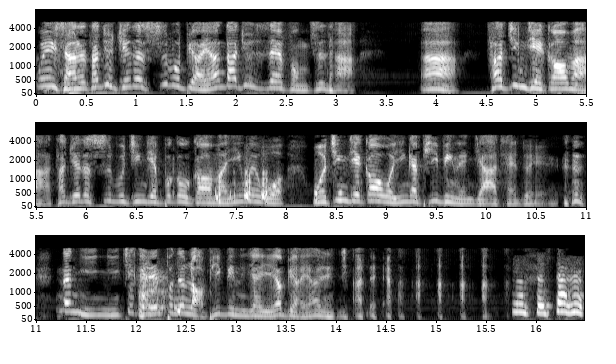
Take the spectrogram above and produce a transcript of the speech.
为啥呢？他就觉得师傅表扬他就是在讽刺他啊，他境界高嘛，他觉得师傅境界不够高嘛，因为我我境界高，我应该批评人家才对。那你你这个人不能老批评人家，也要表扬人家的呀。那是，但是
